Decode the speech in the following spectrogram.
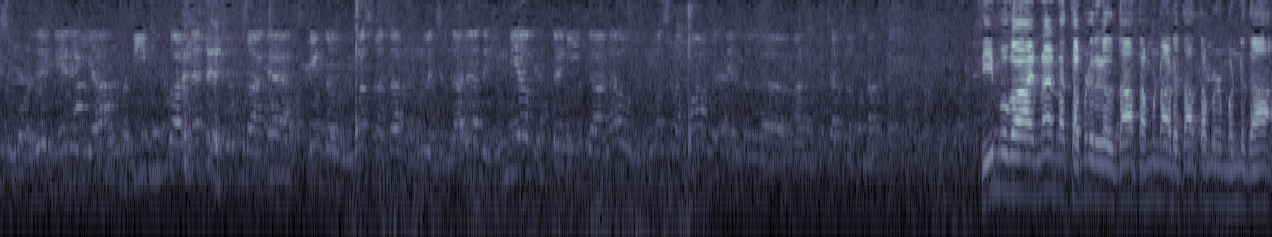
பேசும்போது நேரடியா திமுக கொடுக்குறாங்க அப்படின்ற ஒரு விமர்சனத்தை முன் வச்சிருந்தாரு. அது இந்தியா கூட்டணிக்கான ஒரு விமர்சனமா அந்த தேர்தல் அந்த பிரச்சாரத்துல பண்ணாங்க திமுக என்ன என்ன தமிழர்கள் தான் தமிழ்நாடு தான் தமிழ் மண்ணு தான்.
